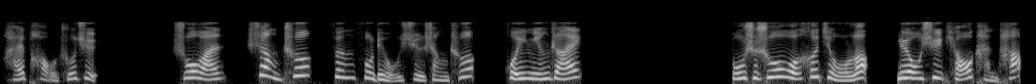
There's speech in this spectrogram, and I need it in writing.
还跑出去。说完上车，吩咐柳絮上车回宁宅。不是说我喝酒了？柳絮调侃他。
